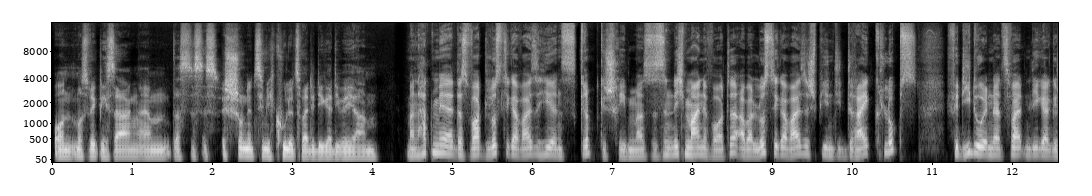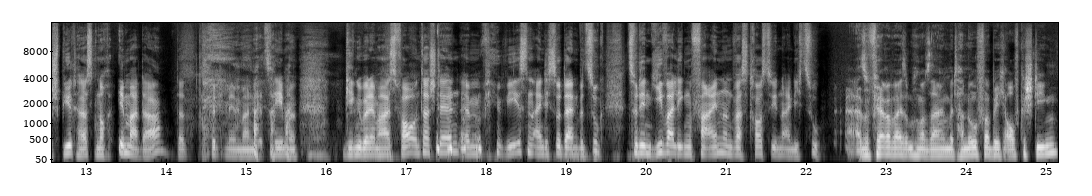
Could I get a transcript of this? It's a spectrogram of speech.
und muss wirklich sagen, ähm, dass das ist, ist schon eine ziemlich coole zweite Liga, die wir hier haben. Man hat mir das Wort lustigerweise hier ins Skript geschrieben. Also es sind nicht meine Worte, aber lustigerweise spielen die drei Clubs, für die du in der zweiten Liga gespielt hast, noch immer da. Das könnte mir man jetzt Heme gegenüber dem HSV unterstellen. Ähm, wie, ist denn eigentlich so dein Bezug zu den jeweiligen Vereinen und was traust du ihnen eigentlich zu? Also fairerweise muss man sagen, mit Hannover bin ich aufgestiegen.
